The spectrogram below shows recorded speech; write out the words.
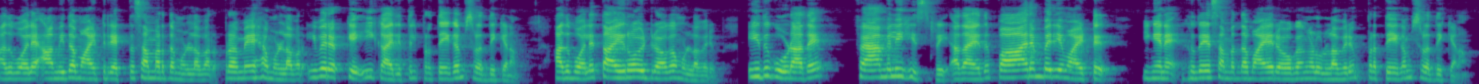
അതുപോലെ അമിതമായിട്ട് രക്തസമ്മർദ്ദമുള്ളവർ പ്രമേഹമുള്ളവർ ഇവരൊക്കെ ഈ കാര്യത്തിൽ പ്രത്യേകം ശ്രദ്ധിക്കണം. അതുപോലെ തൈറോയിഡ് രോഗമുള്ളവരും. ഇതുകൂടാതെ ഫാമിലി ഹിസ്റ്ററി അതായത് പാരമ്പര്യമായിട്ട് ഇങ്ങനെ ഹൃദയ സംബന്ധമായ രോഗങ്ങളുള്ളവരും പ്രത്യേകം ശ്രദ്ധിക്കണം.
